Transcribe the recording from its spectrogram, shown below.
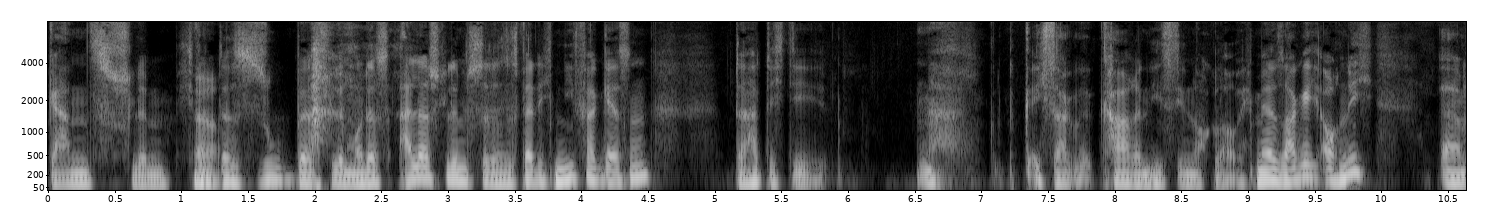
ganz schlimm. Ich fand Ja. das super schlimm. Und das Allerschlimmste, das werde ich nie vergessen, da hatte ich die, ich sage, Karin hieß die noch, glaube ich. Mehr sage ich auch nicht. Ähm,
